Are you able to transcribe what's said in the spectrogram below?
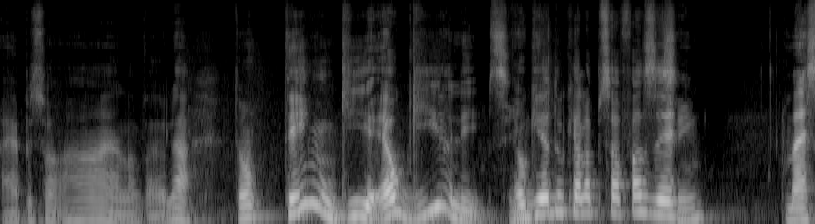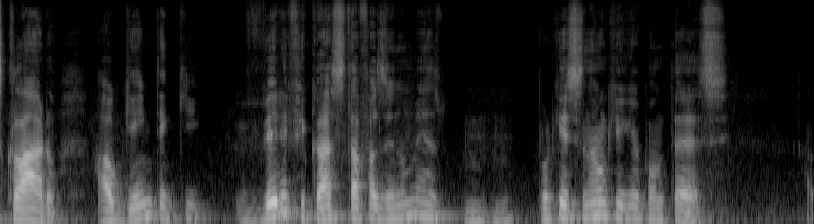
Aí a pessoa, ah, ela vai olhar. Então, tem um guia, é o guia ali. Sim. É o guia do que ela precisa fazer. Sim. Mas, claro, alguém tem que verificar se está fazendo mesmo. Uhum. Porque senão o que, que acontece? A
